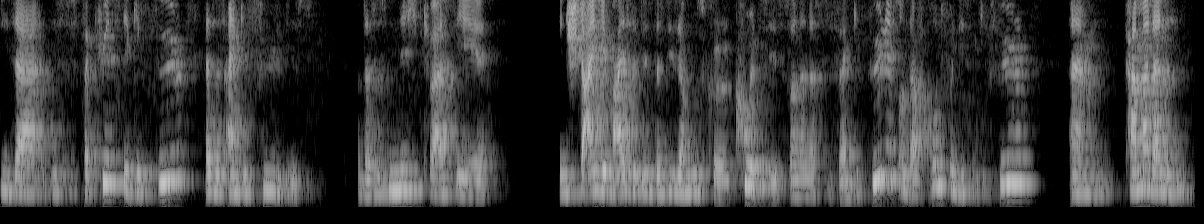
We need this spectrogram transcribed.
dieser, dieses verkürzte Gefühl, dass es ein Gefühl ist. Und dass es nicht quasi in Stein gemeißelt ist, dass dieser Muskel kurz ist, sondern dass es ein Gefühl ist. Und aufgrund von diesem Gefühl ähm, kann man dann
